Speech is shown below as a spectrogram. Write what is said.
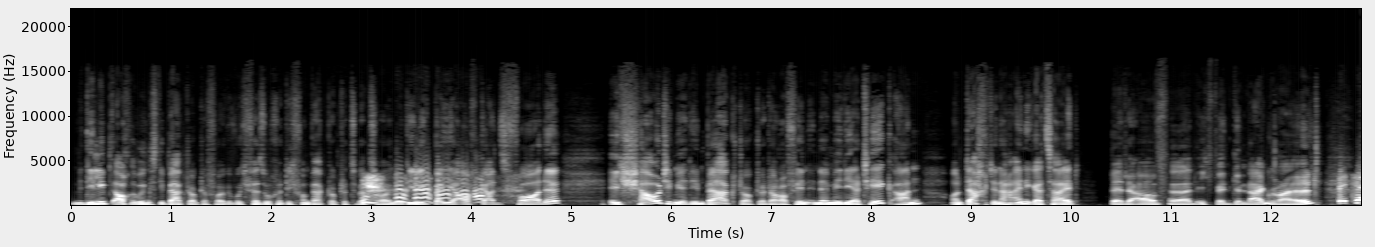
die liebt auch übrigens die Bergdoktor-Folge, wo ich versuche, dich vom Bergdoktor zu überzeugen. Die liegt bei ihr auch ganz vorne. Ich schaute mir den Bergdoktor daraufhin in der Mediathek an und dachte nach einiger Zeit, bitte aufhören, ich bin gelangweilt. Bitte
